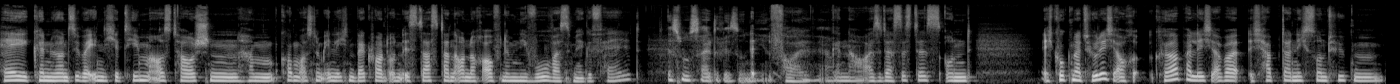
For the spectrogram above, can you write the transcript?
hey, können wir uns über ähnliche Themen austauschen, haben, kommen aus einem ähnlichen Background und ist das dann auch noch auf einem Niveau, was mir gefällt? Es muss halt resonieren. Voll, ja. genau. Also das ist es. Und ich gucke natürlich auch körperlich, aber ich habe da nicht so einen Typen,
